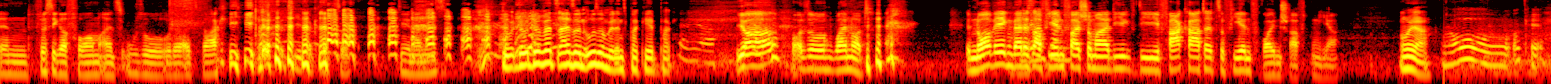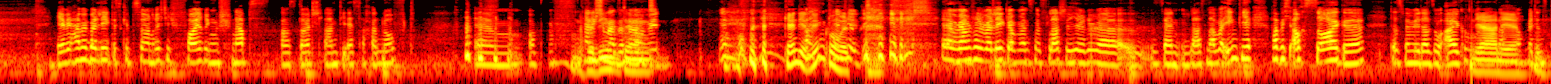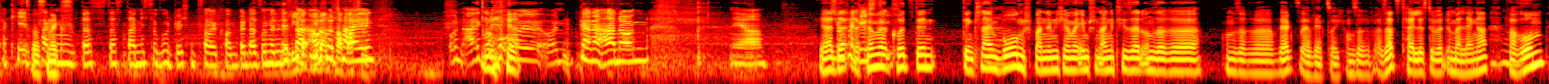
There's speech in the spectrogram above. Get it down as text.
in flüssiger Form als Uso oder als Raki. Du, du, du würdest also ein Uso mit ins Paket packen. Ja, also why not? In Norwegen wäre das auf jeden. Fall schon mal die, die Fahrkarte zu vielen Freundschaften hier. Oh ja. Oh, okay. Ja, wir haben überlegt, es gibt so einen richtig feurigen Schnaps aus Deutschland, die Essacher Luft. ähm, ob, Hab ich schon mal gehört. den- Kennt ihr den? Komisch. Ihr ja, wir haben schon überlegt, ob wir uns eine Flasche hier rüber äh, senden lassen. Aber irgendwie habe ich auch Sorge, dass wenn wir da so Alkohol Ja, nee. noch mit ins Paket Das packen, dass das da nicht so gut durch den Zoll kommt. Wenn da so eine Liste lieber- an lieber paar Autoteilen und Alkohol und keine Ahnung. Ja. Ja, da, da können wir kurz den, den kleinen Bogen spannen, nämlich wir haben ja eben schon angeteasert, unsere, unsere Werk äh, Werkzeug, unsere Ersatzteilliste wird immer länger. Warum?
